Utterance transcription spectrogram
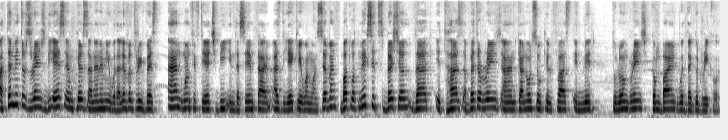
At 10 meters range, the ASM kills an enemy with a level 3 vest and 150 HP in the same time as the AK-117 but what makes it special that it has a better range and can also kill fast in mid to long range combined with the good recoil.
